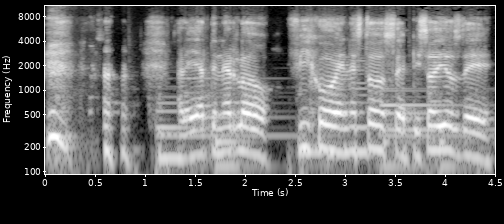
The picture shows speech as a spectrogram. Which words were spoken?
Para ya tenerlo fijo en estos episodios de,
